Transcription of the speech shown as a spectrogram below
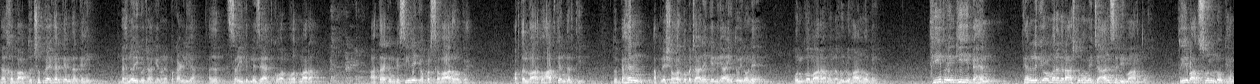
حضرت خباب تو چھپ گئے گھر کے اندر کہیں۔ بہنوئی کو جا کے انہوں نے پکڑ لیا۔ حضرت سعید ابن زید کو اور بہت مارا۔ آتا ہے کہ ان کے سینے کے اوپر سوار ہو گئے اور تلوار تو ہاتھ کے اندر تھی۔ تو بہن اپنے شوہر کو بچانے کے لیے آئیں تو انہوں نے ان کو مارا، وہ لہو لہان ہو گئی تھی تو ان کی ہی بہن۔ کہنے لگی، عمر، اگر آج تم ہمیں جان سے بھی مار دو، تو یہ بات سن لو کہ ہم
